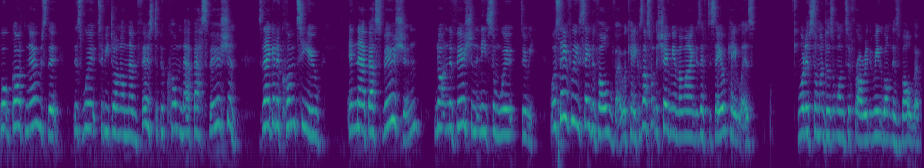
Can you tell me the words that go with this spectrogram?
But God knows that there's work to be done on them first to become their best version. So they're going to come to you in their best version, not in the version that needs some work doing. Or say if we say the Volvo, okay, because that's what they showed me in my mind, as if to say, okay, Liz, what if someone doesn't want a Ferrari, they really want this Volvo?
